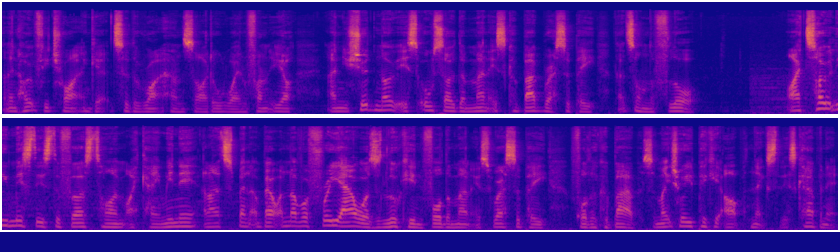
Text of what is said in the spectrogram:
and then hopefully try and get to the right hand side all the way in front of you. And you should notice also the mantis kebab recipe that's on the floor. I totally missed this the first time I came in here and I'd spent about another 3 hours looking for the mantis recipe for the kebab so make sure you pick it up next to this cabinet.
